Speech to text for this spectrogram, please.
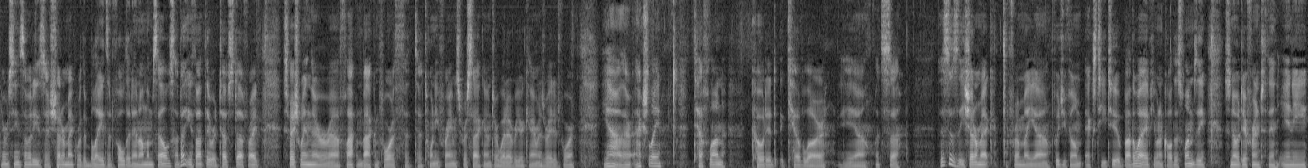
you ever seen somebody's uh, shutter mech where the blades had folded in on themselves? I bet you thought they were tough stuff, right? Especially when they're uh, flapping back and forth at uh, 20 frames per second or whatever your camera is rated for. Yeah, they're actually Teflon coated Kevlar. Yeah, let's uh, this is the shutter mech from a uh, Fujifilm X-T2. By the way, if you want to call this flimsy, it's no different than any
